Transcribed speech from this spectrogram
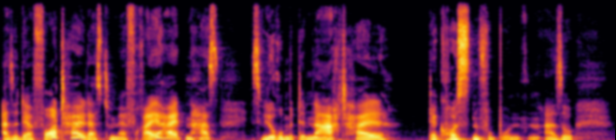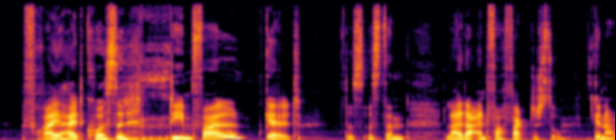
Also der Vorteil, dass du mehr Freiheiten hast, ist wiederum mit dem Nachteil, der Kosten verbunden. Also Freiheit kostet in dem Fall Geld. Das ist dann leider einfach faktisch so. Genau.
